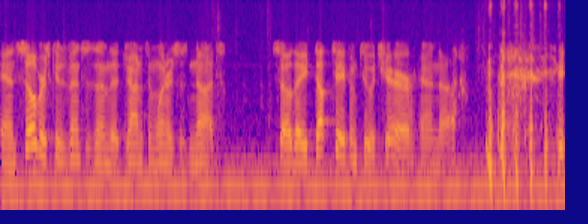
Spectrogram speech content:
and Silvers convinces them that Jonathan Winters is nuts. So they duct tape him to a chair, and uh, he,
